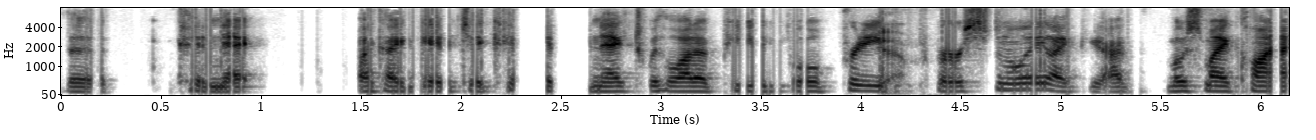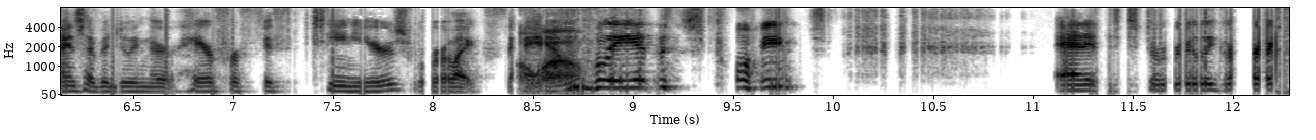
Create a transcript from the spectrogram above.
the connect. Like I get to connect with a lot of people pretty yeah. personally. Like I've, most of my clients have been doing their hair for 15 years. We're like family oh, wow. at this point, and it's really great.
